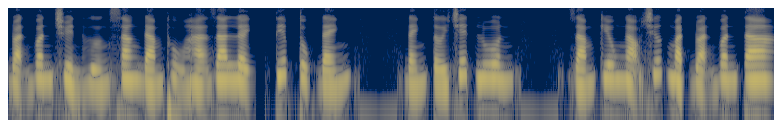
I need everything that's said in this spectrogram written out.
Đoạn vân chuyển hướng sang đám thủ hạ ra lệnh, tiếp tục đánh, đánh tới chết luôn. Dám kiêu ngạo trước mặt đoạn vân ta,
